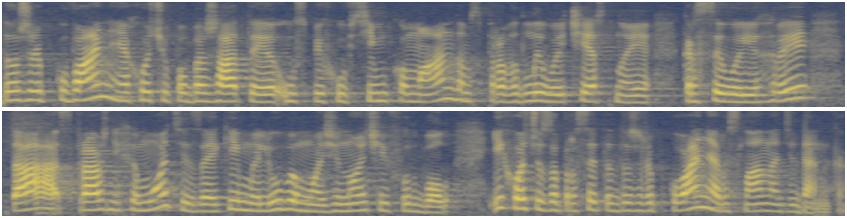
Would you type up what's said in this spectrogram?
до жеребкування. Я хочу побажати успіху всім командам, справедливої, чесної, красивої гри та справжніх емоцій, за які ми любимо жіночий футбол. І хочу запросити до жеребкування Руслана Діденка.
